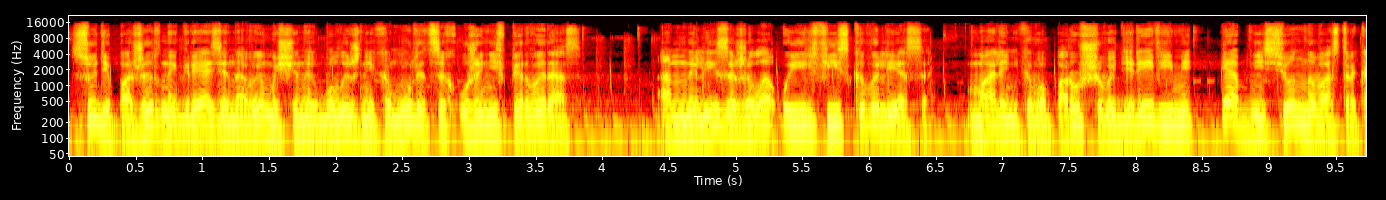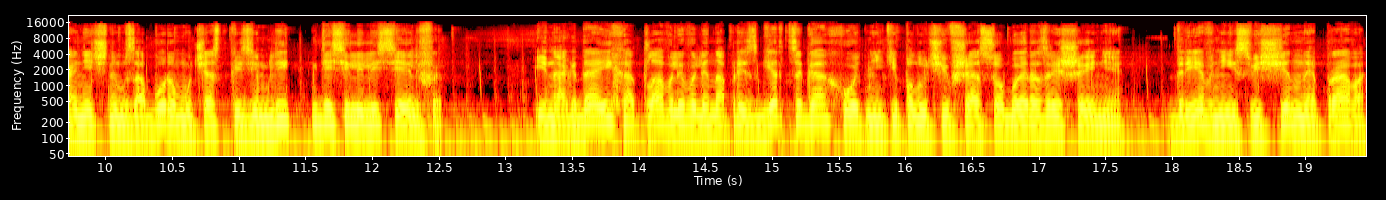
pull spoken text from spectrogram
Судя по жирной грязи на вымощенных булыжником улицах уже не в первый раз. Анна-Лиза жила у эльфийского леса, маленького, поросшего деревьями и обнесенного остроконечным забором участка земли, где селились эльфы. Иногда их отлавливали на приз герцога охотники, получившие особое разрешение – древнее и священное право,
